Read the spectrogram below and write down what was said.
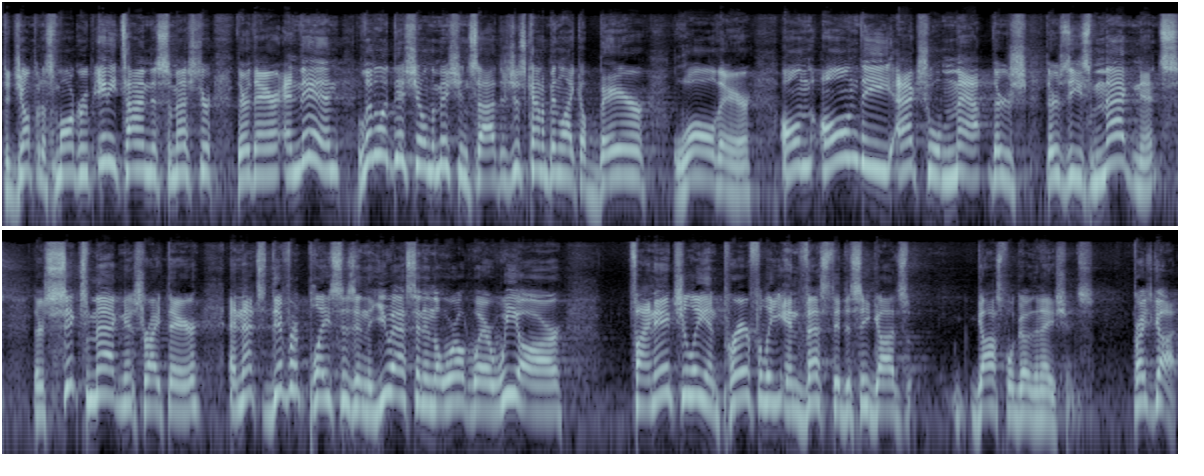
to jump in a small group anytime this semester. They're there. And then, little addition on the mission side, there's just kind of been like a bare wall there. On, on the actual map, there's, there's these magnets. There's six magnets right there, and that's different places in the U.S. and in the world where we are financially and prayerfully invested to see God's gospel go to the nations. Praise God.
